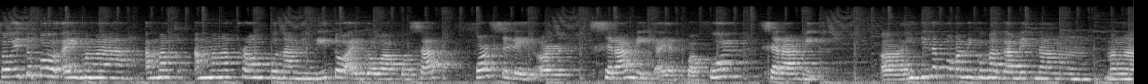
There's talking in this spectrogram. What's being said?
So ito po ay mga, ang, mga, ang mga crown po namin dito ay gawa po sa porcelain or ceramic. Ayan po, full ceramic. Uh, hindi na po kami gumagamit ng mga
